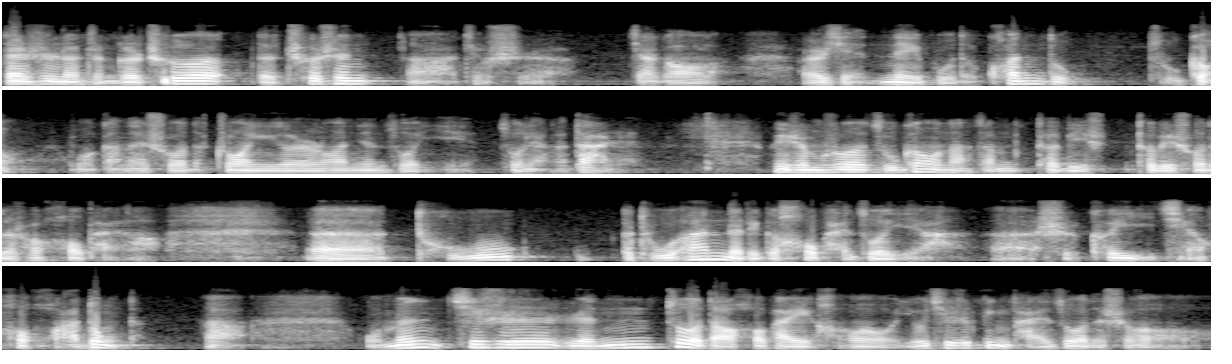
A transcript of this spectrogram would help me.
但是呢整个车的车身啊就是加高了，而且内部的宽度。足够，我刚才说的装一个儿童安全座椅，坐两个大人。为什么说足够呢？咱们特别特别说的是后排啊，呃，途途安的这个后排座椅啊，呃，是可以前后滑动的啊。我们其实人坐到后排以后，尤其是并排坐的时候，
